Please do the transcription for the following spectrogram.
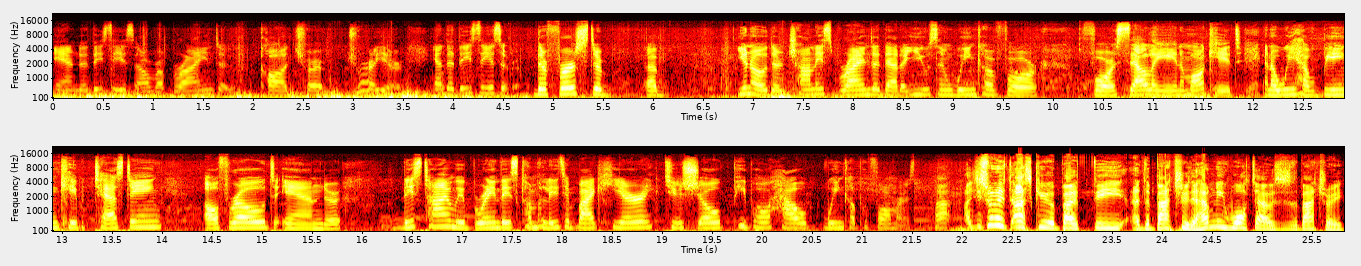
and this is our brand called Tra- Trayer, and this is the first, uh, you know, the Chinese brand that are using Winker for for selling in the market, and we have been keep testing off road and. Uh, this time we bring this complete bike here to show people how Winker performs. Uh, I just wanted to ask you about the uh, the battery. There, how many watt hours is the battery?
